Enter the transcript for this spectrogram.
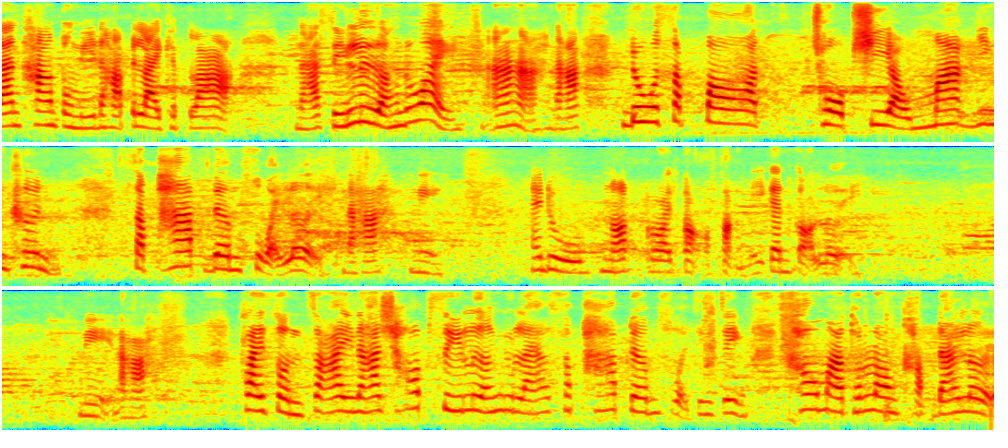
ด้านข้างตรงนี้นะคะ เป็นลายเคปลานะคะสีเหลืองด้วยอ่านะคะดูสปอร์ตโฉบเฉี่ยวมากยิ่งขึ้น สภาพเดิมสวยเลยนะคะ นี่ ให้ดูน็อตรอยต่อฝั่งนี้กันก่อนเลย นี่นะคะ ใครสนใจนะคะชอบสีเหลืองอยู่แล้วสภาพเดิมสวยจริง ๆ เข้ามาทดลองขับได้เลย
